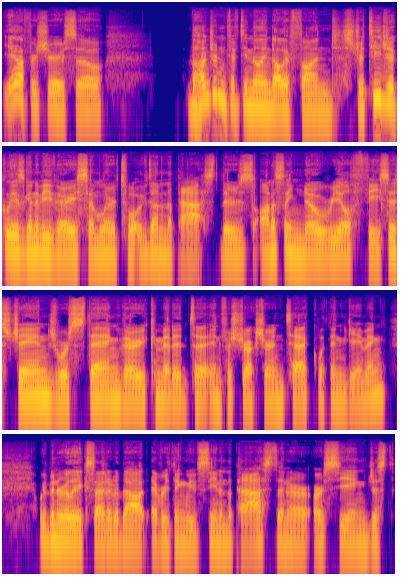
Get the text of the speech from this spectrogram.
Yeah for sure. So the $150 million fund strategically is going to be very similar to what we've done in the past. There's honestly no real thesis change. We're staying very committed to infrastructure and tech within gaming. We've been really excited about everything we've seen in the past and are, are seeing just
